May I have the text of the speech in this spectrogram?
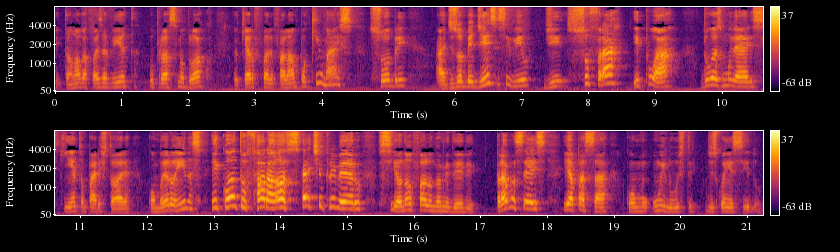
Então, logo após a vinheta, o próximo bloco, eu quero falar um pouquinho mais sobre a desobediência civil de Sufrar e Puar, duas mulheres que entram para a história como heroínas, enquanto o faraó Sete I, se eu não falo o nome dele para vocês, ia passar como um ilustre desconhecido.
